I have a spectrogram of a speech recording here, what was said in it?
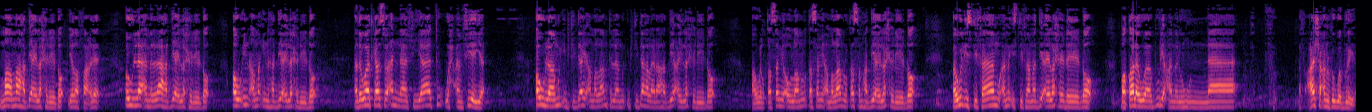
ma ma haddii ay la xidhiidho iyadaa faacile. Ow laa ama laa haddii ay la xidhiidho. Aw in ama in haddii ay la xidhiidho. Adawaadkaasoo annaafiyaatu wax anfiyaya. Aw laamulibtidaai ama laamta laamulibtidaha la dhaha haddii ay la xidhiidho aw ilqasami aw laamulqasami ama laamulqasam haddii ay la xidhiidho aw ilistifhaamu ama istifhaam haddii ay la xidhiidho batala waa buri camaluhuna afcaasha camalkooga waa buraya.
